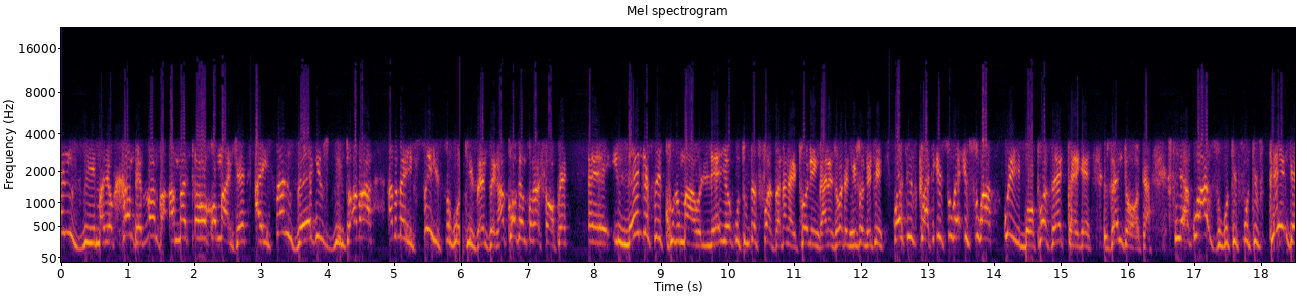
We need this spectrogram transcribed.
enzima yokuhamba ebamba amatoko manje. Ayisenzeki izinto ukuthi izenze. Ngakho ke mfokahlophe eh lento esikhulumayo leyo ukuthi umuntu esifazana angayitholi ingane njengoba ngisho ngithi kwesisikhathi isuke isuka kuyibopho zegceke zendoda. Siyakwazi ukuthi futhi siphinde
